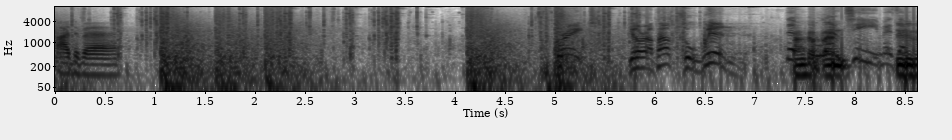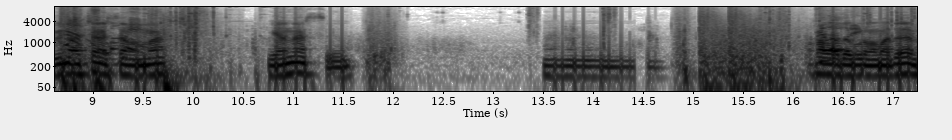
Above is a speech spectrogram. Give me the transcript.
Hadi be. You're about to win. Kanka ben dürbünü açarsam ama yanarsın. Hmm. Havada vuramadım.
